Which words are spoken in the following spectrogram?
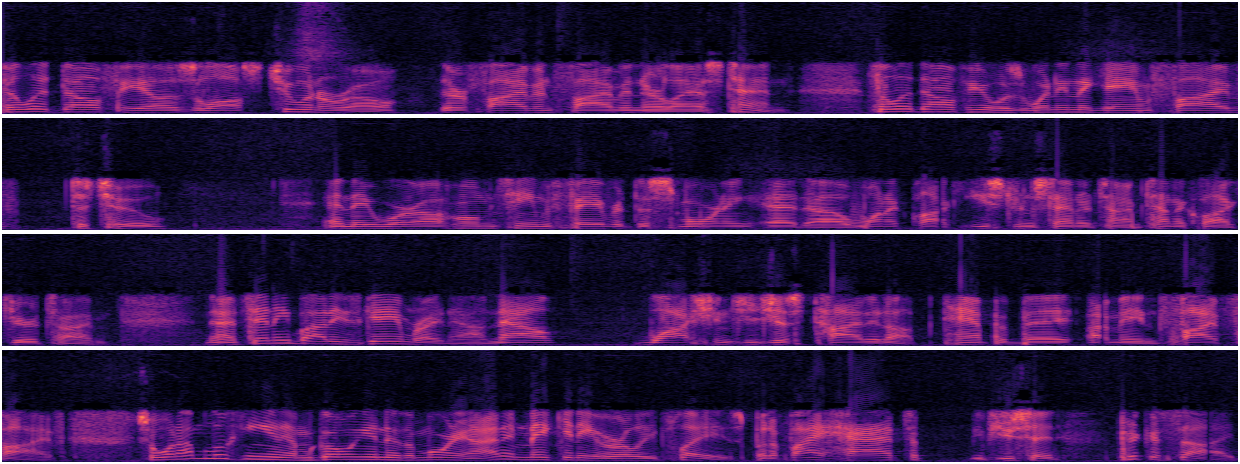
Philadelphia has lost two in a row. They're five and five in their last ten. Philadelphia was winning the game five to two, and they were a home team favorite this morning at uh, one o'clock Eastern Standard Time, ten o'clock your time. Now it's anybody's game right now. Now Washington just tied it up. Tampa Bay, I mean five five. So when I'm looking at, I'm going into the morning. I didn't make any early plays, but if I had to, if you said pick a side,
